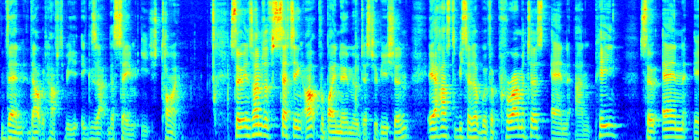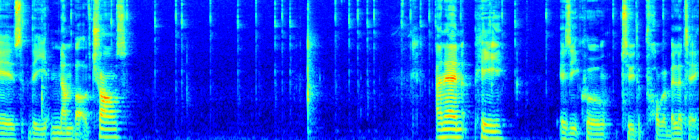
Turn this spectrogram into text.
then that would have to be exact the same each time. So in terms of setting up the binomial distribution, it has to be set up with the parameters n and p. So n is the number of trials. And then p is equal to the probability.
